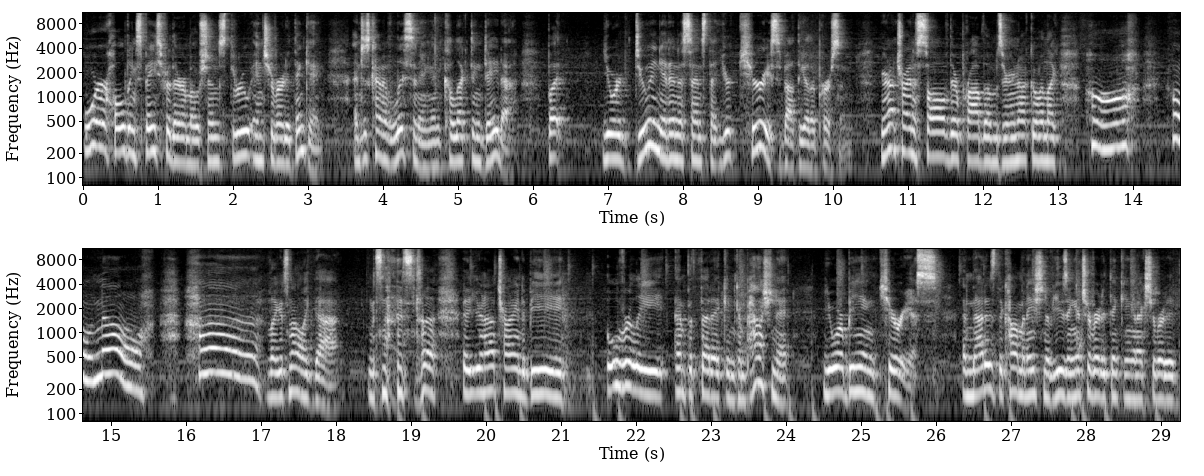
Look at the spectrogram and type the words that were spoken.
or holding space for their emotions through introverted thinking and just kind of listening and collecting data. But you're doing it in a sense that you're curious about the other person. You're not trying to solve their problems or you're not going like, oh, oh no, huh. like it's not like that. It's not, it's not, you're not trying to be overly empathetic and compassionate. You're being curious and that is the combination of using introverted thinking and extroverted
